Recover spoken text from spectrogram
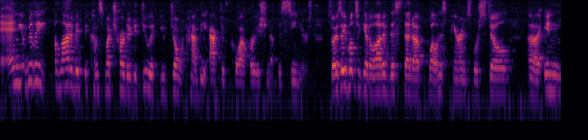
And you really, a lot of it becomes much harder to do if you don't have the active cooperation of the seniors. So I was able to get a lot of this set up while his parents were still uh, in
